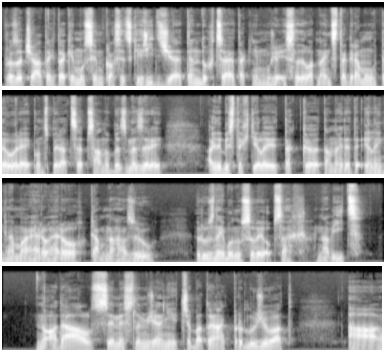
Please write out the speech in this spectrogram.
Pro začátek taky musím klasicky říct, že ten, kdo chce, tak mě může i sledovat na Instagramu Teorie konspirace psáno bez mezery a kdybyste chtěli, tak eh, tam najdete i link na moje Hero Hero, kam nahazuju různý bonusový obsah navíc. No a dál si myslím, že není třeba to nějak prodlužovat a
